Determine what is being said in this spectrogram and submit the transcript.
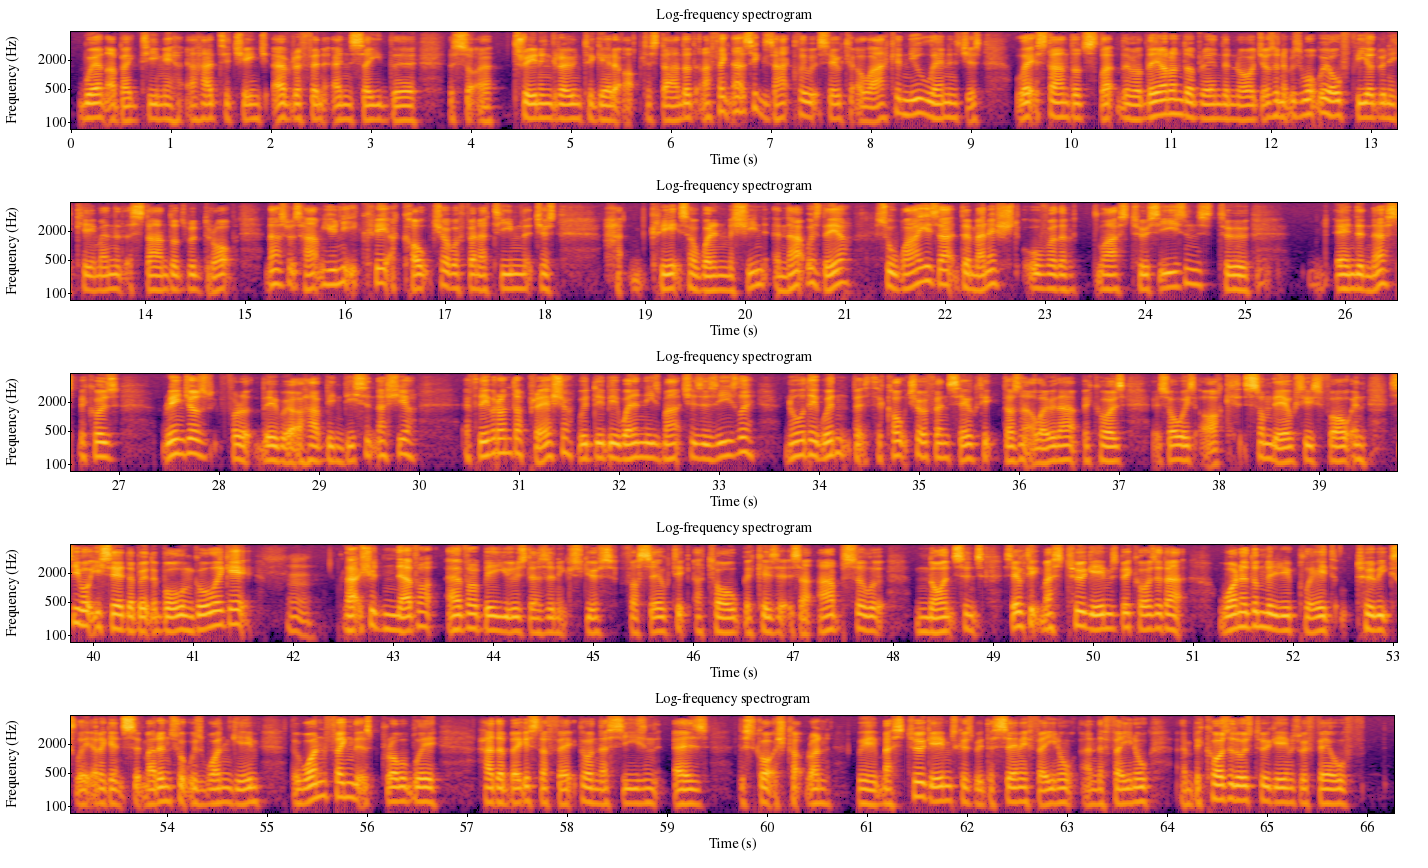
weren't a big team. I had to change everything inside the, the sort of training ground to get it up to standard. And I think that's exactly what Celtic are lacking. Neil Lennon's just let standards slip. They were there under Brendan Rodgers, and it was what we all feared when he came in that the standards would drop. And that's what's happened. You need to create a culture within a team that just creates a winning machine, and that was there. So why is that diminished over the last two seasons to end in this? Because Rangers, for they have been decent this year. If they were under pressure, would they be winning these matches as easily? No, they wouldn't. But the culture within Celtic doesn't allow that because it's always oh, somebody else's fault. And see what you said about the Bolingoli gate. Mm. That should never ever be used as an excuse for Celtic at all because it's an absolute nonsense. Celtic missed two games because of that. One of them they replayed two weeks later against St Mirren, so it was one game. The one thing that's probably had the biggest effect on this season is the Scottish Cup run. We missed two games because we had the semi final and the final, and because of those two games, we fell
